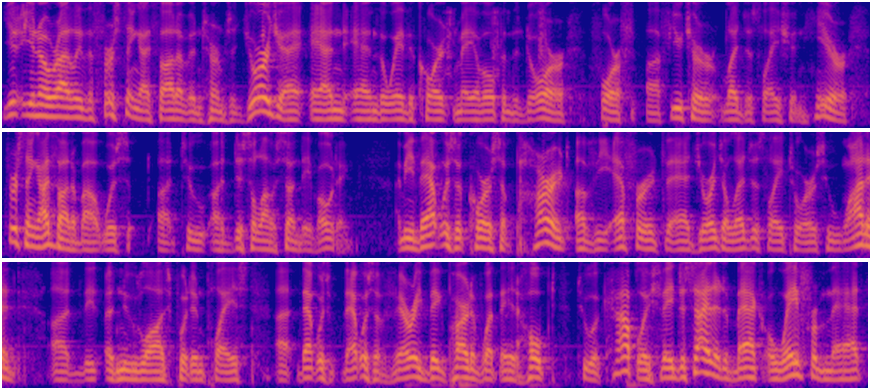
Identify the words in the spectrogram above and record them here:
You, you know, Riley, the first thing I thought of in terms of Georgia and, and the way the court may have opened the door for uh, future legislation here, first thing I thought about was uh, to uh, disallow Sunday voting. I mean, that was, of course, a part of the effort that Georgia legislators who wanted uh, the uh, new laws put in place. Uh, that was that was a very big part of what they had hoped to accomplish. They decided to back away from that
